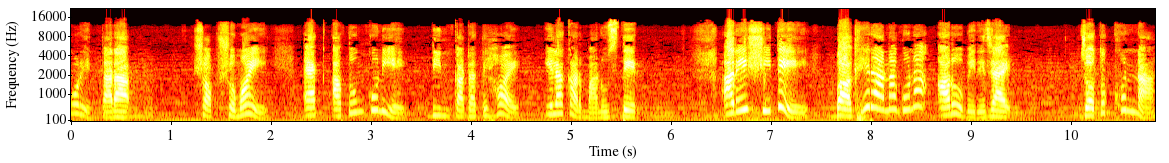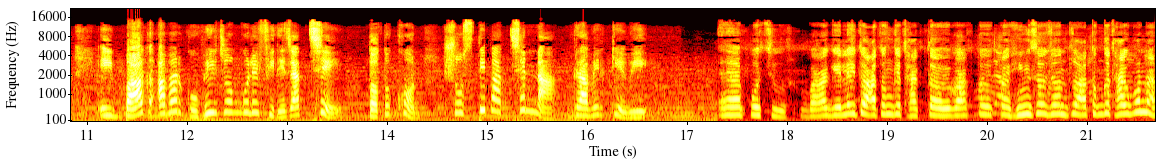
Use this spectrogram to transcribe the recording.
করেন তারা। সব সময় এক আতঙ্ক নিয়ে দিন কাটাতে হয় এলাকার মানুষদের। আর এই শীতে বাঘের আনাগোনা আরও বেড়ে যায়। যতক্ষণ না এই বাঘ আবার গভীর জঙ্গলে ফিরে যাচ্ছে, ততক্ষণ স্বস্তি পাচ্ছেন না গ্রামের কেউই। হ্যাঁ প্রচুর। বাঘ এলেই তো আতঙ্কে থাকতে হবে। বাঘ তো হিংস্র জন্তু, আতঙ্কে থাকব না?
